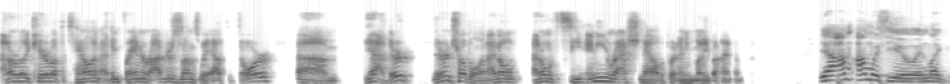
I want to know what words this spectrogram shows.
I don't really care about the talent. I think Brendan Rodgers is on his way out the door. Um, yeah, they're they're in trouble, and I don't I don't see any rationale to put any money behind them. Yeah, I'm I'm with you, and like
